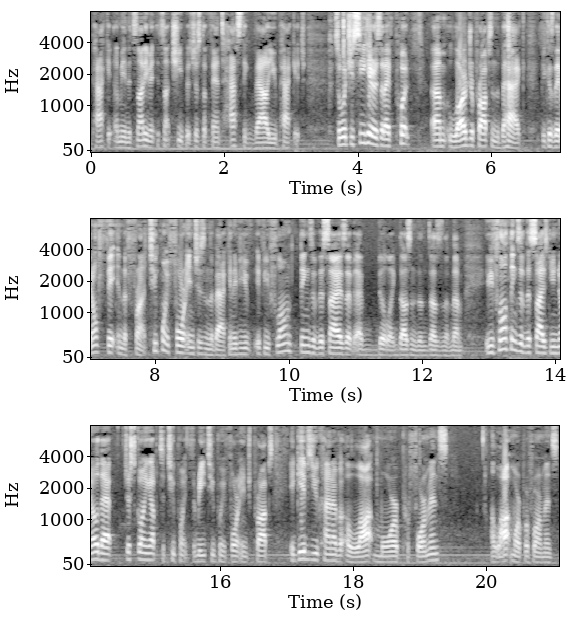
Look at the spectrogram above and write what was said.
package. I mean, it's not even it's not cheap. It's just a fantastic value package. So what you see here is that I've put um, larger props in the back because they don't fit in the front. 2.4 inches in the back. And if you if you've flown things of this size, I've, I've, built like dozens and dozens of them. If you've flown things of this size, you know that just going up to 2.3, 2.4 inch props, it gives you kind of a lot more performance, a lot more performance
